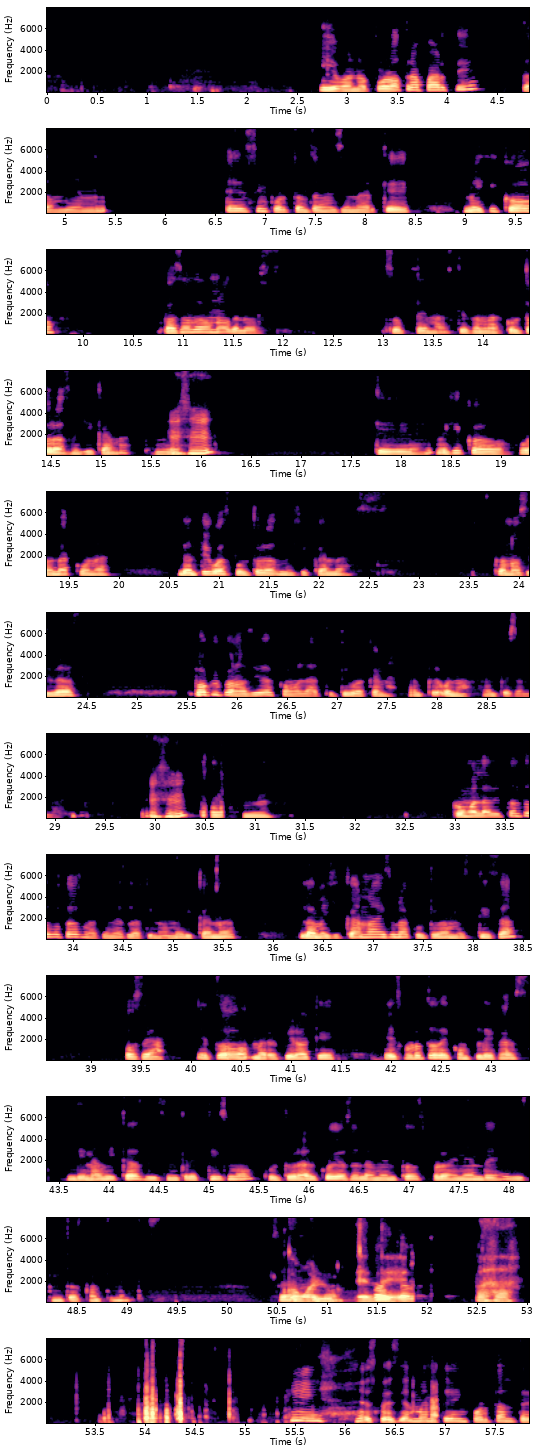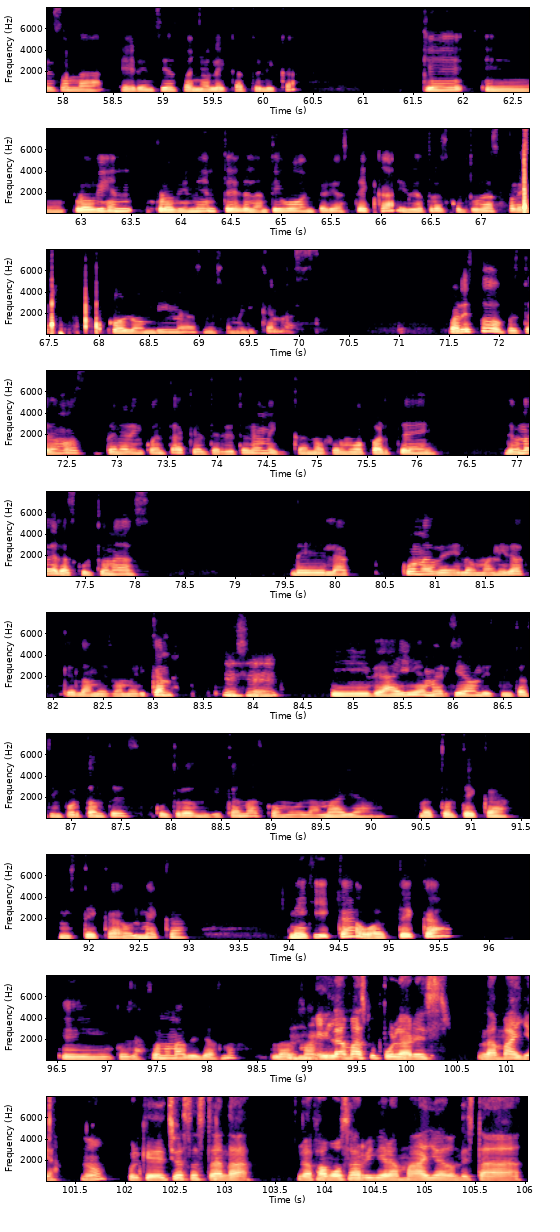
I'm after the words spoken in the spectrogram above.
Y bueno, por otra parte, también es importante mencionar que México, pasando a uno de los subtemas, que son las culturas mexicanas, también, que México fue una cuna de antiguas culturas mexicanas conocidas poco conocidas como la Titihuacana, bueno, empezando así. Em, como la de tantas otras naciones latinoamericanas, la mexicana es una cultura mestiza, o sea, esto me refiero a que es fruto de complejas dinámicas de sincretismo cultural cuyos elementos provienen de distintos continentes. como el, de... Ajá. Y especialmente importantes son la herencia española y católica, que eh, proveniente del antiguo imperio azteca y de otras culturas precolombinas mesoamericanas. Para esto, pues debemos tener en cuenta que el territorio mexicano formó parte de una de las culturas de la cuna de la humanidad, que es la mesoamericana y de ahí emergieron distintas importantes culturas mexicanas como la maya, la tolteca, mixteca, olmeca, mexica o azteca, y pues ya, son una de ellas, ¿no? Y la más popular es la maya, ¿no? Porque de hecho hasta está la, la famosa Riviera Maya, donde está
